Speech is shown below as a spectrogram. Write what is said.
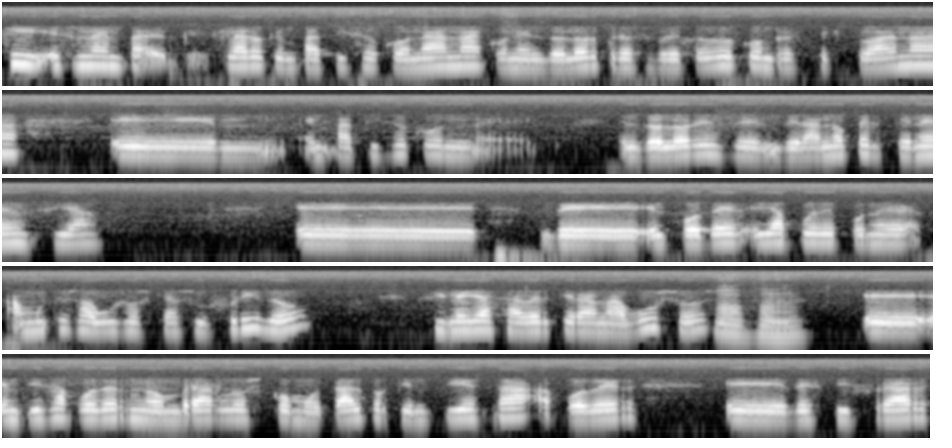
sí, es una claro que empatizo con Ana, con el dolor, pero sobre todo con respecto a Ana, eh, empatizo con eh, el dolor es de, de la no pertenencia, eh, de el poder, ella puede poner a muchos abusos que ha sufrido, sin ella saber que eran abusos, eh, empieza a poder nombrarlos como tal, porque empieza a poder eh, descifrar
